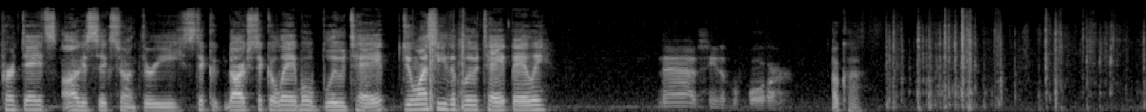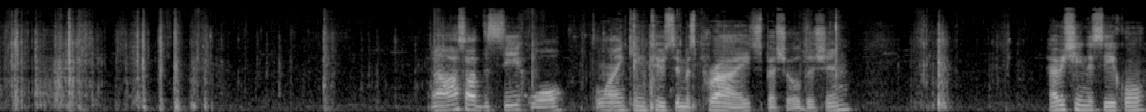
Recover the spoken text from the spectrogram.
Print dates August 6th, 2003. Sticker, dark sticker label, blue tape. Do you want to see the blue tape, Bailey? Nah, I've seen it before. Okay. And I also have the sequel, The Lion King 2 Simba's Pride Special Edition. Have you seen the sequel?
